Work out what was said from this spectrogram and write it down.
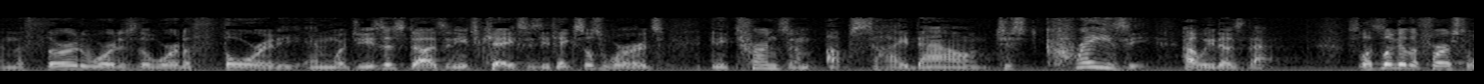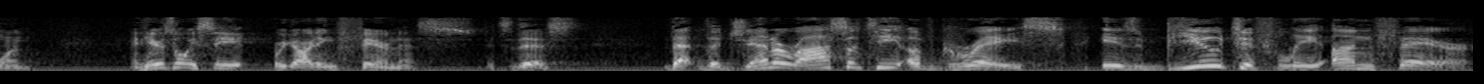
And the third word is the word authority. And what Jesus does in each case is he takes those words and he turns them upside down. Just crazy how he does that. So let's look at the first one. And here's what we see regarding fairness. It's this. That the generosity of grace is beautifully unfair.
